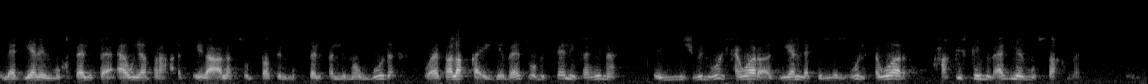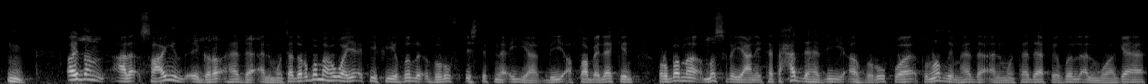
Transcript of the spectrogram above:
الأجيال المختلفة أو يطرح أسئلة على السلطات المختلفة اللي موجودة ويتلقى إجابات وبالتالي فهنا مش بنقول حوار أجيال لكن بنقول حوار حقيقي من أجل المستقبل. م. أيضا على صعيد إجراء هذا المنتدى ربما هو يأتي في ظل ظروف استثنائية بالطبع لكن ربما مصر يعني تتحدى هذه الظروف وتنظم هذا المنتدى في ظل المواجهة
